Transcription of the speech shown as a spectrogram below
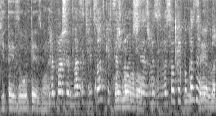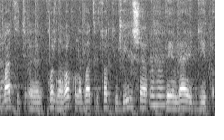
дітей з аутизмом. Перепрошую, 20% це ж року. високий показник. Це дуже. на 20, е, кожного року на 20% більше виявляють діток.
